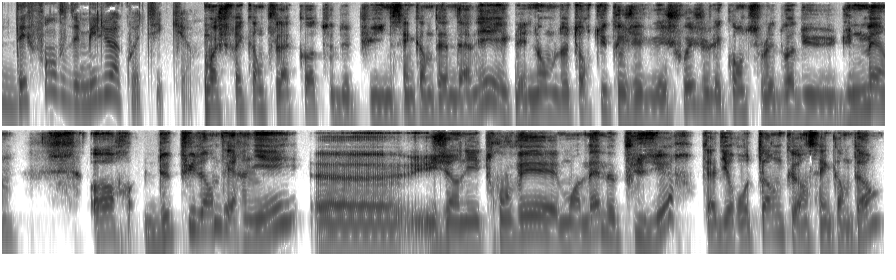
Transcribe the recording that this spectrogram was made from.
Défense des milieux aquatiques. Moi, je fréquente la côte depuis une cinquantaine d'années et les nombres de tortues que j'ai vu échouer, je les compte sur les doigts d'une main. Or, depuis l'an dernier, euh, j'en ai trouvé moi-même plusieurs, c'est-à-dire autant qu'en 50 ans.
